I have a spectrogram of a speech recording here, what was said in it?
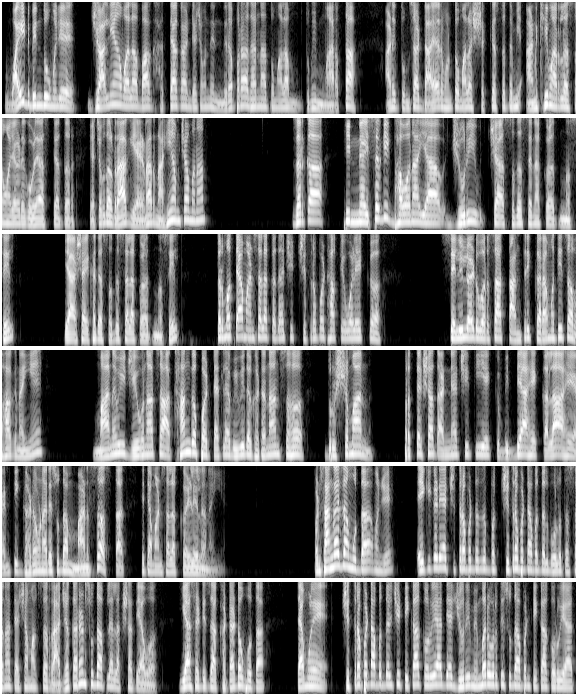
वाईट बिंदू म्हणजे जालियावाला बाग हत्याकांड ज्याच्यामध्ये निरपराधांना तुम्हाला तुम्ही मारता आणि तुमचा डायर म्हणतो मला शक्य असतं तर मी आणखी मारलं असतं माझ्याकडे गोळ्या असत्या तर याच्याबद्दल राग येणार नाही आमच्या मनात? जर का ही नैसर्गिक भावना या ज्युरीच्या सदस्यांना कळत नसेल या अशा एखाद्या सदस्याला कळत नसेल तर मग त्या माणसाला कदाचित चित्रपट हा केवळ एक वरचा तांत्रिक करामतीचा भाग नाहीये. मानवी जीवनाचा अथांगपट त्यातल्या विविध घटनांसह दृश्यमान प्रत्यक्षात आणण्याची ती एक विद्या आहे कला आहे आणि ती घडवणारे सुद्धा माणसं असतात हे त्या माणसाला कळलेलं नाहीये. पण सांगायचा मुद्दा म्हणजे एकीकडे या चित्रपटा चित्रपटाबद्दल बोलत असताना त्याच्या मागचं राजकारण सुद्धा आपल्या लक्षात यावं यासाठीचा खटाटोप होता. त्यामुळे चित्रपटाबद्दलची टीका करूयात या ज्युरी मेंबरवरती सुद्धा आपण टीका करूयात.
